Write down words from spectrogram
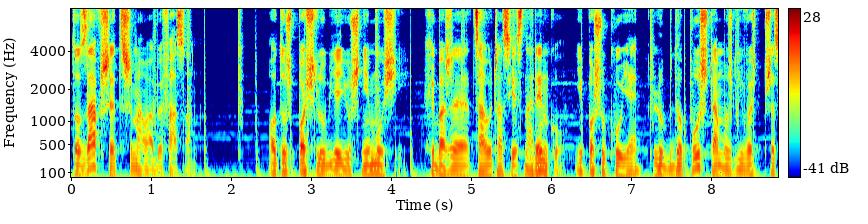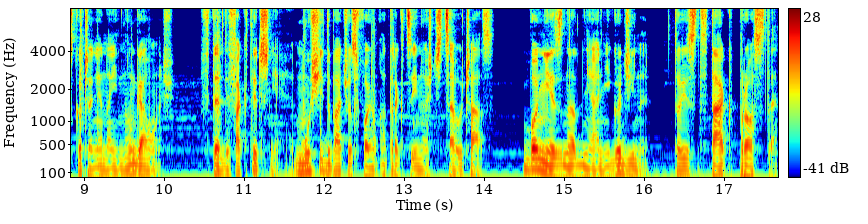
to zawsze trzymałaby fason. Otóż po ślubie już nie musi, chyba że cały czas jest na rynku i poszukuje lub dopuszcza możliwość przeskoczenia na inną gałąź. Wtedy faktycznie musi dbać o swoją atrakcyjność cały czas, bo nie zna dnia ani godziny. To jest tak proste.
